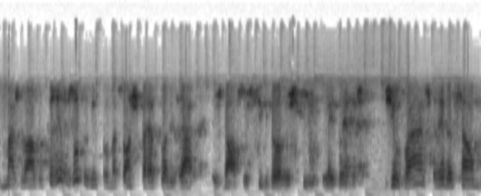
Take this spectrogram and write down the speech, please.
mais logo teremos outras informações para atualizar os nossos seguidores e leitores. Gil Vaz, redação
